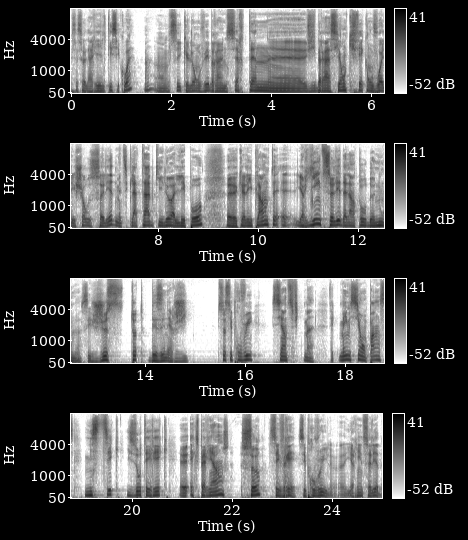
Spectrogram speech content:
c'est ça, la réalité, c'est quoi? hein? On sait que là, on vibre à une certaine euh, vibration qui fait qu'on voit les choses solides, mais que la table qui est là, elle l'est pas. euh, que les plantes, il n'y a rien de solide alentour de nous. C'est juste toutes des énergies. Ça, c'est prouvé scientifiquement. Fait que même si on pense mystique, ésotérique, euh, expérience, ça, c'est vrai, c'est prouvé. Il n'y a rien de solide.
